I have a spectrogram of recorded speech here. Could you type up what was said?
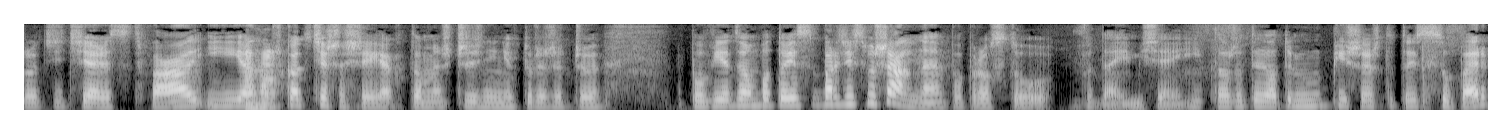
rodzicielstwa i ja Mhm. na przykład cieszę się, jak to mężczyźni niektóre rzeczy powiedzą, bo to jest bardziej słyszalne po prostu, wydaje mi się. I to, że ty o tym piszesz, to to jest super.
